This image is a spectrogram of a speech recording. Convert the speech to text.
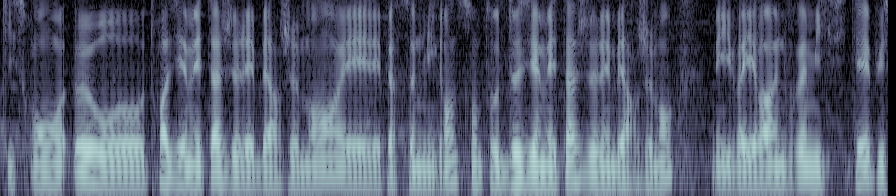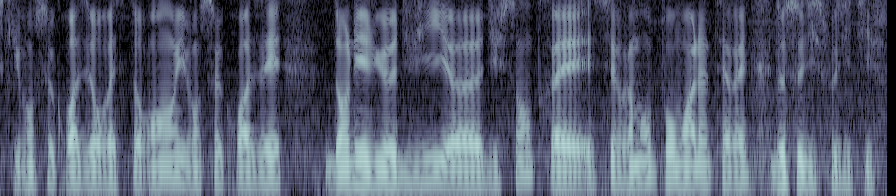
qui seront eux au troisième étage de l'hébergement et les personnes migrantes sont au deuxième étage de l'hébergement. Mais il va y avoir une vraie mixité puisqu'ils vont se croiser au restaurant, ils vont se croiser dans les lieux de vie euh, du centre et c'est vraiment pour moi l'intérêt de ce dispositif.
